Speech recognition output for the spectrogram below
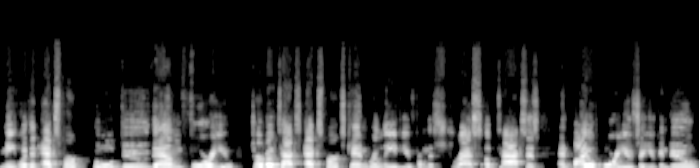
Meet with an expert who will do them for you. TurboTax experts can relieve you from the stress of taxes and file for you so you can do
